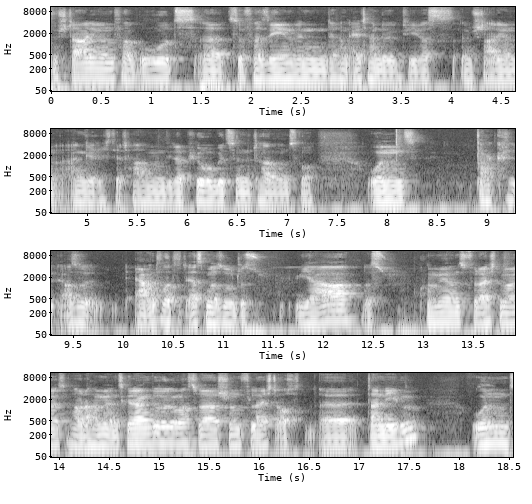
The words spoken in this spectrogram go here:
im Stadionverbot äh, zu versehen, wenn deren Eltern irgendwie was im Stadion angerichtet haben, wenn die da Pyro gezündet haben und so. Und da, also er antwortet erstmal so, dass ja, das können wir uns vielleicht mal, oder haben wir uns Gedanken darüber gemacht, war schon vielleicht auch äh, daneben. Und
